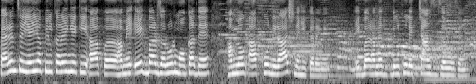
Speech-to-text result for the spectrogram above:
पेरेंट्स से यही अपील करेंगे कि आप हमें एक बार ज़रूर मौका दें हम लोग आपको निराश नहीं करेंगे। एक बार हमें बिल्कुल एक चांस ज़रूर दें।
